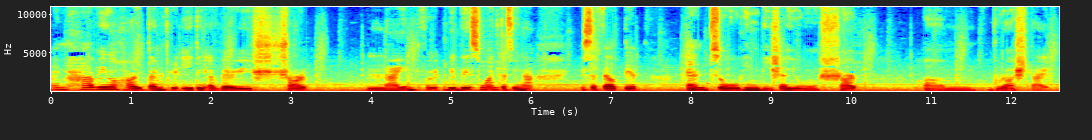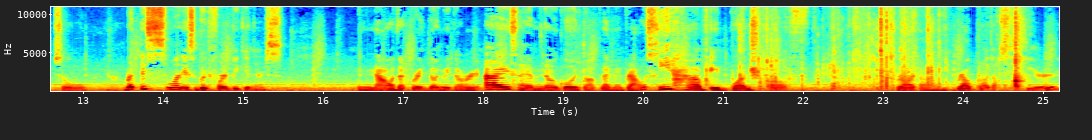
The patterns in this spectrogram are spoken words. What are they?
I'm having a hard time creating a very sharp line for with this one kasi nga is a felt tip. And so hindi siya yung sharp um, brush type. So but this one is good for beginners. Now that we're done with our eyes I am now going to apply my brows. We have a bunch of pro um, brow products here.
